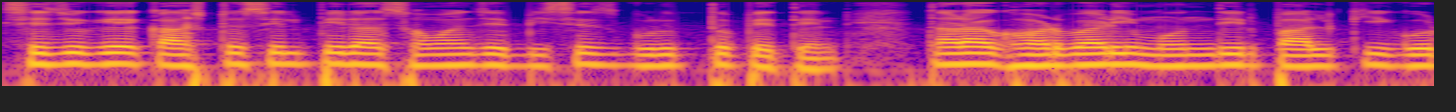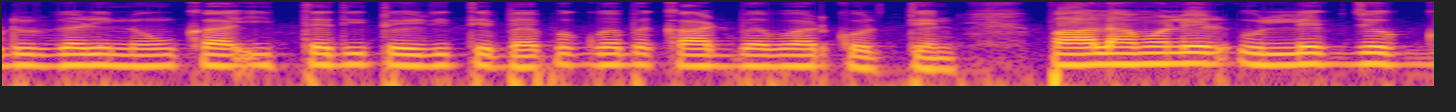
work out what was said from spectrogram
সে যুগে কাষ্ঠশিল্পীরা সমাজে বিশেষ গুরুত্ব পেতেন। তারা ঘরবাড়ি, মন্দির, পালকি, গরুর গাড়ি, নৌকা ইত্যাদি তৈরিতে ব্যাপকভাবে কাঠ ব্যবহার করতেন। পাল আমলের উল্লেখযোগ্য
